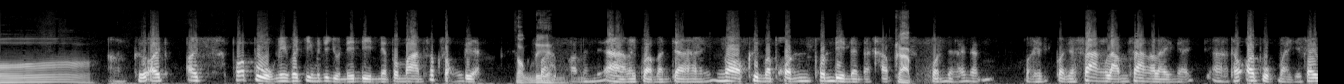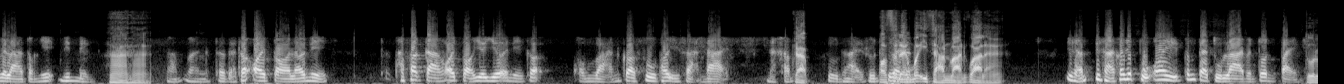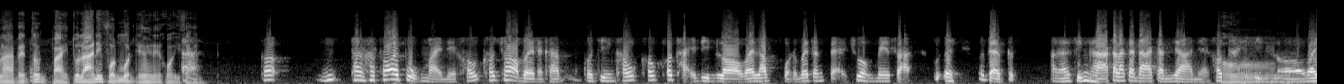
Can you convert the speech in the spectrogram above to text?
อนคืออ้อยอ้อยเพราะปลูกนี่ความจริงมันจะอยู่ในดินเนี่ยประมาณสักสองเดือนสองเดือนกว่ามันอ่าไปกว่ามันจะงอกขึ้นมาพ้นพ้นดินนะนะครับครับพ้นอย่างนั้น กว่าจะกว่าจะสร้างลำสร้างอะไรเนี่ยอ่าถ้าอ้อยปลูกใหม่จะใช้เวลาตรงนี้นิดหนึ่งฮะฮะนะครับมันแต่แต่ถ้าอ้อยต่อแล้วนี่ ถ้าภาคกลางอ้อยต่อเยอะๆนี่ก็ความหวานก็สู้ภาคอีสานได้นะครับครับสู้ได้สู้อ๋อแสดงว่าอีสานหวานกว่าแหละอีสานอีสานเขาจะปลูกอ้อยตั้งแต่ตุลาเป็นต้นไป ตุลาเป็นต้นไป ตุลานี่ฝนหมดยังไงนะของอีสาน ก็ถ้าเขาอ้อยปลูกใหม่เนี่ยเขาเขาชอบเลยนะครับคนจริงเขาเขาเขาไถดินรอไว้รับฝนไว้ตั้งแต่ช่วงเมษาเอ้ยตั้งแต่อะไรนะสิงหากรกฎากันยาเนี่ยเขาไถดินรอไว้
